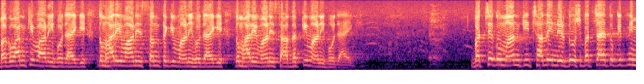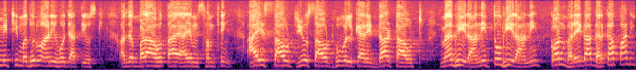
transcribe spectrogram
भगवान की वाणी हो जाएगी, तुम्हारी वाणी संत की वाणी हो जाएगी, तुम्हारी वाणी साधक की वाणी हो जाएगी। बच्चे को मान की इच्छा नहीं, निर्दोष बच्चा है तो कितनी मीठी मधुर वाणी हो जाती है उसकी। और जब बड़ा होता है I am something I sought you sought who will carry dirt out मैं भी रानी, तू भी रानी, कौन भरेगा घर का पानी?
